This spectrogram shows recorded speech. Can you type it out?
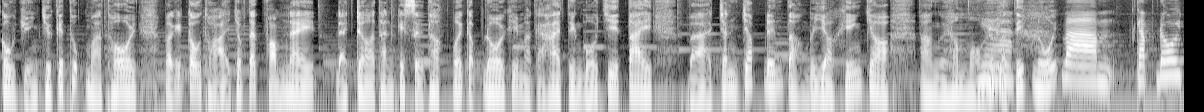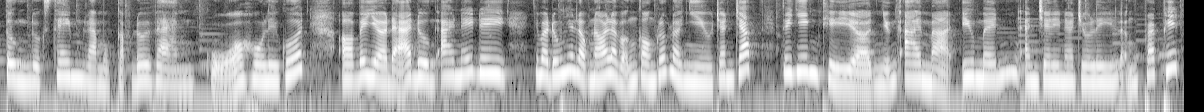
câu chuyện chưa kết thúc mà thôi. Và cái câu thoại trong tác phẩm này đã trở thành cái sự thật với cặp đôi khi mà cả hai tuyên bố chia tay và tranh chấp đến tận bây giờ khiến cho uh, người hâm mộ rất là Yeah. tiếc nuối. Và cặp đôi từng được xem là một cặp đôi vàng của Hollywood. Ờ, bây giờ đã đường ai nấy đi nhưng mà đúng như Lộc nói là vẫn còn rất là nhiều tranh chấp. Tuy nhiên thì ờ, những ai mà yêu mến Angelina Jolie lẫn Brad Pitt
